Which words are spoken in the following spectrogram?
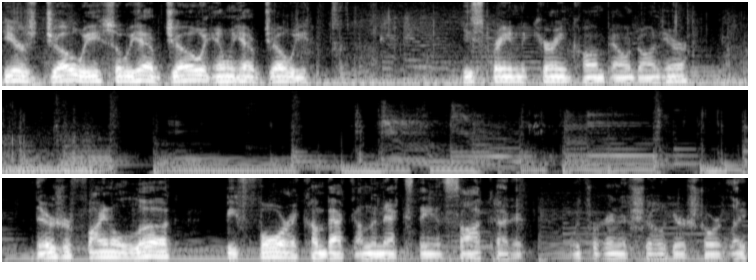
Here's Joey. So we have Joe and we have Joey. He's spraying the curing compound on here. There's your final look before I come back on the next day and saw cut it, which we're going to show here shortly.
